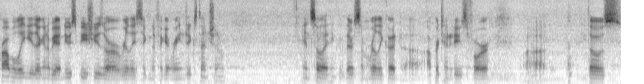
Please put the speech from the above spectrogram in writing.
probably either going to be a new species or a really significant range extension. And so I think there's some really good uh, opportunities for uh, those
